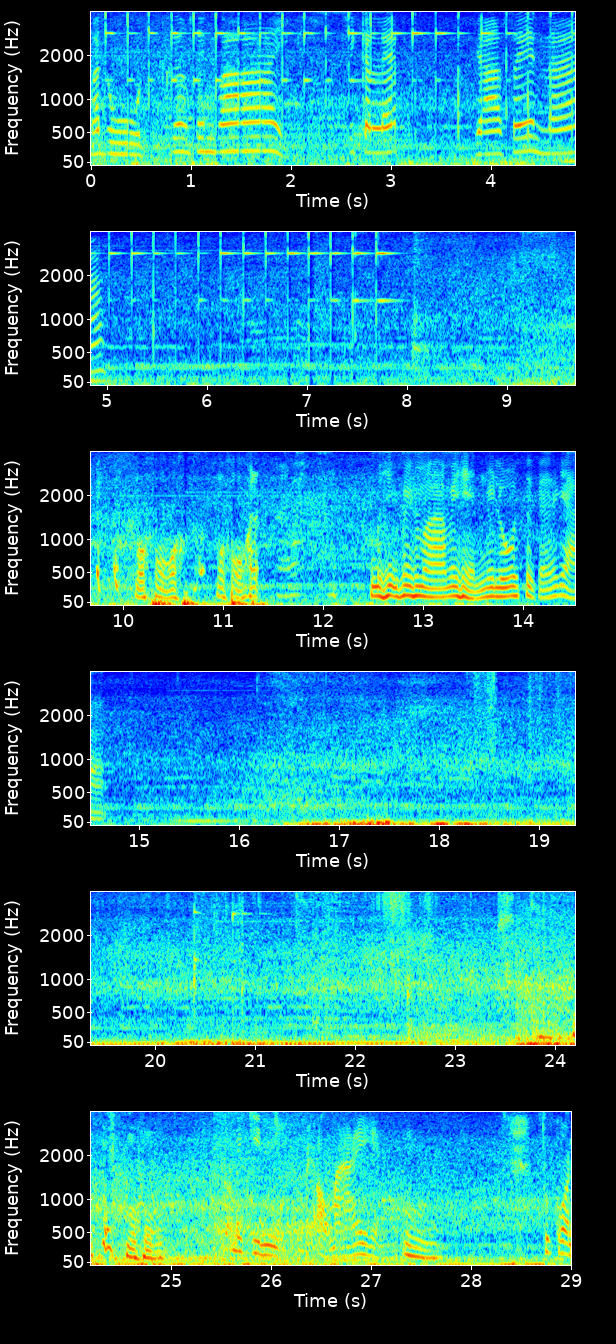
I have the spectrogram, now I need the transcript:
มาดูดเครื่องเส้นไหว้ซิกาเลตยาเส้นนะ โมโหโมโหละมาละ ไม่ไม่มาไม่เห็นไม่รู้สึกอะไรสักอย่างโมโหก็ไม่กินนี่ไม่ออกมาให้เห็น อืมทุกคน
